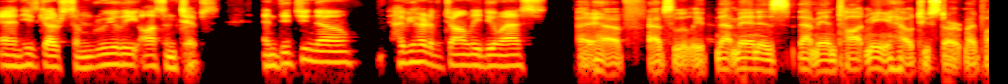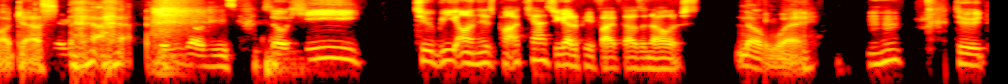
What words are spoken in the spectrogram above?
and he's got some really awesome tips and did you know have you heard of john lee dumas I have absolutely. That man is that man taught me how to start my podcast. There you go. He's so he to be on his podcast, you got to pay five thousand dollars. no way. Mm-hmm. Dude,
